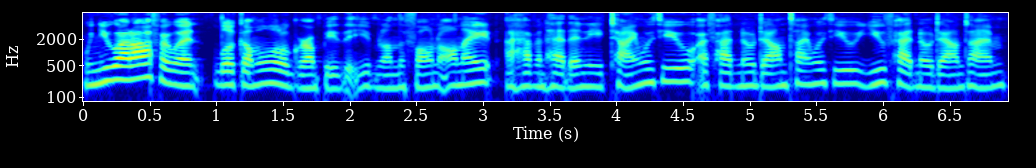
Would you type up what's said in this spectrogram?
when you got off, I went, Look, I'm a little grumpy that you've been on the phone all night. I haven't had any time with you. I've had no downtime with you. You've had no downtime.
